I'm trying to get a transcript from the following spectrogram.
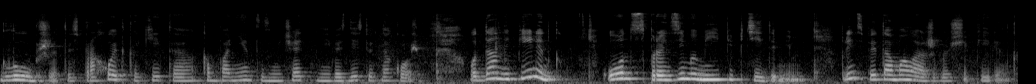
глубже, то есть проходят какие-то компоненты замечательные и воздействуют на кожу. Вот данный пилинг, он с проэнзимами и пептидами. В принципе, это омолаживающий пилинг.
